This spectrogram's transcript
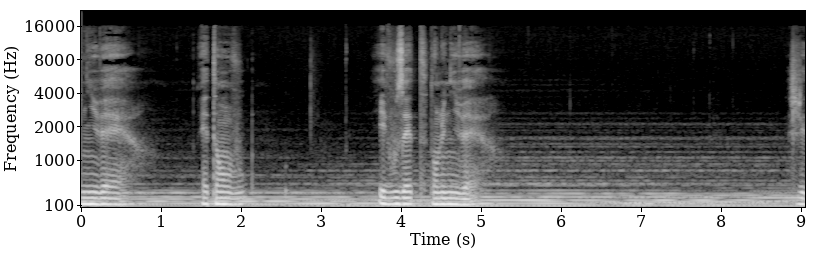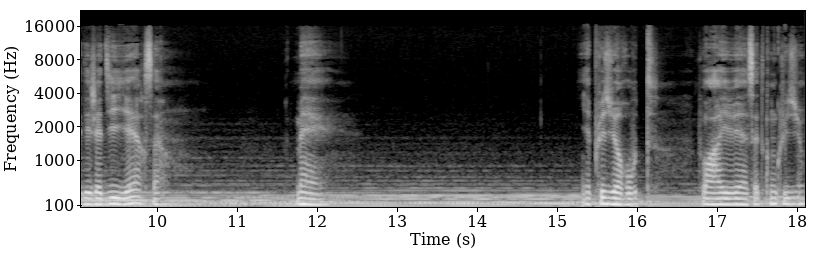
L'univers est en vous et vous êtes dans l'univers. Je l'ai déjà dit hier ça, mais il y a plusieurs routes pour arriver à cette conclusion.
